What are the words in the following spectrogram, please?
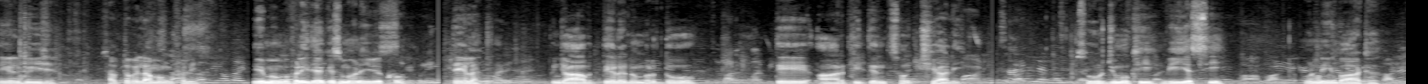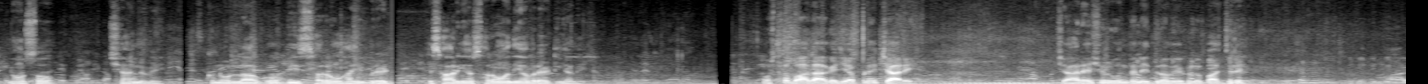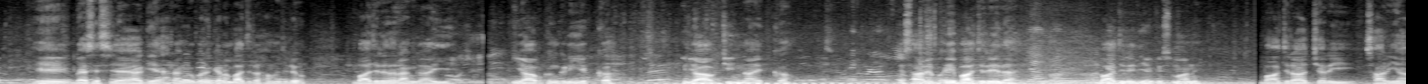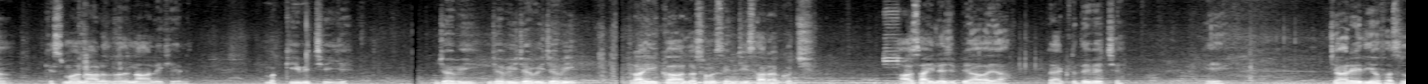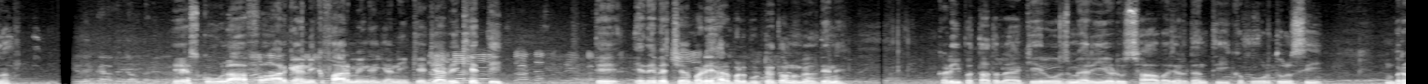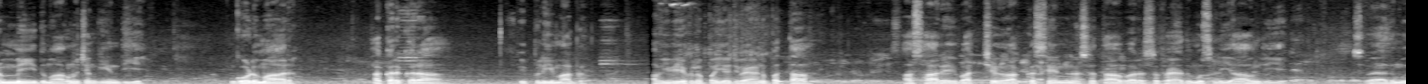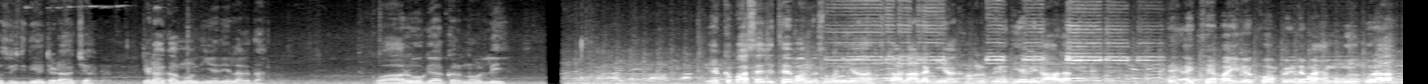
ਤੇਲ ਬੀਜ ਸਭ ਤੋਂ ਪਹਿਲਾਂ ਮੂੰਗਫਲੀ। ਇਹ ਮੂੰਗਫਲੀ ਦੀਆਂ ਕਿਸਮਾਂ ਨੇ ਵੇਖੋ। ਤੇਲ। ਪੰਜਾਬ ਤੇਲ ਨੰਬਰ 2 ਤੇ ਆਰਟੀ 346 ਸੂਰਜਮੁਖੀ 2080 1962 996 ਕਨੋਲਾ ਗੋਭੀ ਸਰੋਂ ਹਾਈਬ੍ਰਿਡ ਇਹ ਸਾਰੀਆਂ ਸਰੋਂ ਦੀਆਂ ਵੈਰਾਈਟੀਆਂ ਨੇ। ਉਸ ਤੋਂ ਬਾਅਦ ਆ ਗਏ ਜੀ ਆਪਣੇ ਚਾਰੇ। ਚਾਰੇ ਸ਼ੁਰੂ ਹੁੰਦੇ ਨੇ ਇਧਰੋਂ ਵੇਖ ਲਓ ਬਾਜਰੇ। ਇਹ ਵੈਸੇ ਸਜਾਇਆ ਗਿਆ, ਰੰਗ ਬਰੰਗਾ ਨਾ ਬਾਜਰਾ ਸਮਝ ਲਿਓ। ਬਾਜਰੇ ਦਾ ਰੰਗ ਆਈ ਹੈ ਪੰਜਾਬ ਕੰਗਣੀ ਇੱਕ, ਪੰਜਾਬ ਚੀਨਾ ਇੱਕ, ਇਹ ਸਾਰੇ ਇਹ ਬਾਜਰੇ ਦਾ ਬਾਜਰੇ ਦੀਆਂ ਕਿਸਮਾਂ ਨੇ। ਬਾਜਰਾ, ਚਰੀ ਸਾਰੀਆਂ ਕਿਸਮਾਂ ਨਾਲ ਉਹਨਾਂ ਦੇ ਨਾਂ ਲਿਖੇ ਨੇ। ਮੱਕੀ ਵਿੱਚ ਹੀ ਹੈ ਜਵੀ ਜਵੀ ਜਵੀ ਜਵੀ, ਰਾਈ, ਘਾਹ, ਲਸਣ, ਸਿੰਜੀ, ਸਾਰਾ ਕੁਝ ਆਹ ਸਾਈਲੇਜ ਪਿਆ ਹੋਇਆ ਪੈਕਟ ਦੇ ਵਿੱਚ। ਇਹ ਚਾਰੇ ਦੀਆਂ ਫਸਲਾਂ। ਇਹ ਸਕੂਲ ਆਫ ਆਰਗੈਨਿਕ ਫਾਰਮਿੰਗ ਯਾਨੀ ਕਿ ਜੈਵਿਕ ਖੇਤੀ। ਤੇ ਇਹਦੇ ਵਿੱਚ ਬੜੇ ਹਰਬਲ ਬੂਟੇ ਤੁਹਾਨੂੰ ਮਿਲਦੇ ਨੇ। ਕੜੀ ਪੱਤਾ ਤੋਂ ਲੈ ਕੇ ਰੋਜ਼ਮੈਰੀ, ਅੜੂਸਾ, ਵਜਰਦੰਤੀ, ਕਪੂਰ, ਤੁਲਸੀ, ਬ੍ਰਹਮੀ, ਦਿਮਾਗ ਨੂੰ ਚੰਗੀ ਹੁੰਦੀ ਏ। ਗੁੜਮਾਰ, ਅਕਰਕਰਾ, ਪਿਪਲੀ ਮੱਗ। ਆ ਵੀ ਵੇਖ ਲਓ ਪਈ ਅਜਵੈਣ ਪੱਤਾ। ਆ ਸਾਰੇ ਵੱਚ, ਅੱਕ, ਸਿੰਨ, ਸਤਾਵਰ, ਸਫੈਦ ਮੁਸਲੀ ਆ ਹੁੰਦੀ ਏ। ਸਫੈਦ ਮੁਸਲੀ ਜਿਹਦੀਆਂ ਜੜਾਂ 'ਚ ਜੜਾਂ ਕੰਮ ਹੁੰਦੀਆਂ ਇਹਦੀਆਂ ਲੱਗਦਾ। ਕੁਆਰ ਹੋ ਗਿਆ ਕਰਨੋਲੀ। ਇੱਕ ਪਾਸੇ ਜਿੱਥੇ ਵਨ ਸਵੰਨੀਆਂ ਸਟਾਲਾਂ ਲੱਗੀਆਂ ਖਾਣ ਪੀਣ ਦੀਆਂ ਵੀ ਨਾਲ, ਤੇ ਇੱਥੇ ਭਾਈ ਵੇਖੋ ਪਿੰਡ ਮਹਿਮੂਦਪੁਰਾ,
